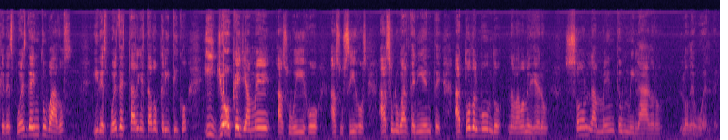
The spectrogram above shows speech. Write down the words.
que después de intubados, y después de estar en estado crítico, y yo que llamé a su hijo, a sus hijos, a su lugarteniente, a todo el mundo, nada más me dijeron, solamente un milagro lo devuelve.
